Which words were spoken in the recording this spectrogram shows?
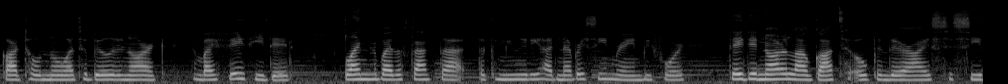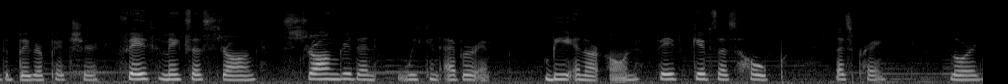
God told Noah to build an ark, and by faith he did. Blinded by the fact that the community had never seen rain before, they did not allow God to open their eyes to see the bigger picture. Faith makes us strong, stronger than we can ever be in our own. Faith gives us hope. Let's pray. Lord,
